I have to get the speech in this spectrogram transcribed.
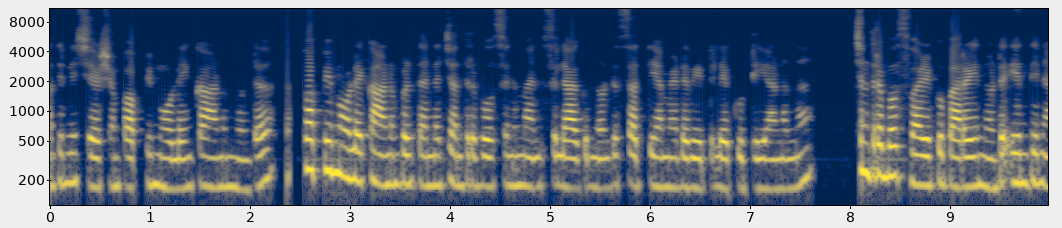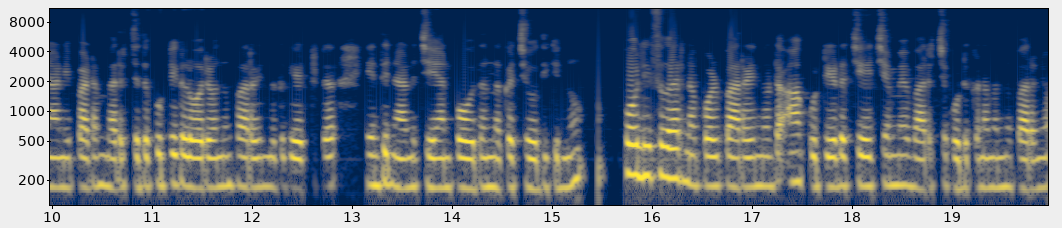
അതിനുശേഷം പപ്പി മോളെയും കാണുന്നുണ്ട്. പപ്പിമോളെ കാണുമ്പോൾ തന്നെ ചന്ദ്രബോസിന് മനസ്സിലാകുന്നുണ്ട് സത്യാമ്മയുടെ വീട്ടിലെ കുട്ടിയാണെന്ന്. ചന്ദ്രബോസ് വഴക്ക് പറയുന്നുണ്ട് എന്തിനാണ് ഈ പടം വരച്ചത്? കുട്ടികൾ ഓരോന്നും പറയുന്നത് കേട്ടിട്ട് എന്തിനാണ് ചെയ്യാൻ പോയതെന്നൊക്കെ ചോദിക്കുന്നു. പോലീസുകാരൻ അപ്പോൾ പറയുന്നുണ്ട് ആ കുട്ടിയുടെ ചേച്ചിയമ്മയെ വരച്ചു കൊടുക്കണമെന്ന് പറഞ്ഞു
